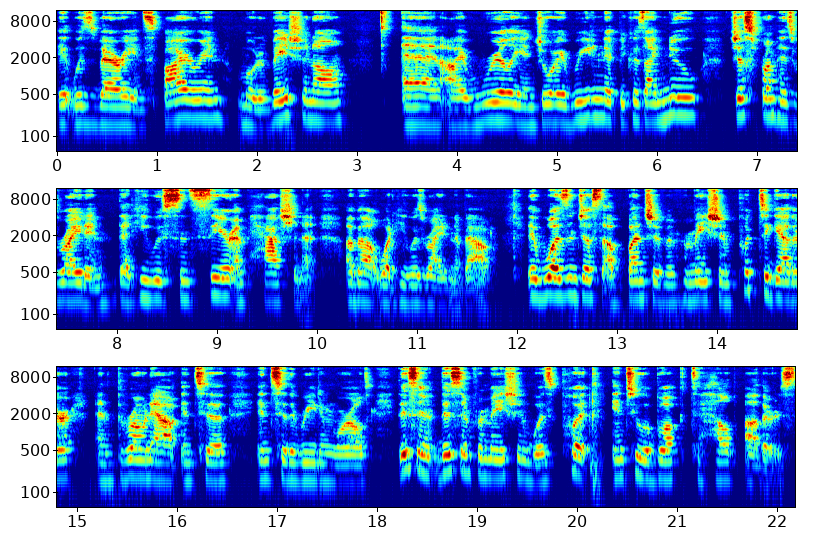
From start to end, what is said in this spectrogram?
It was very inspiring, motivational, and I really enjoy reading it because I knew just from his writing that he was sincere and passionate about what he was writing about. It wasn't just a bunch of information put together and thrown out into, into the reading world. This, this information was put into a book to help others.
